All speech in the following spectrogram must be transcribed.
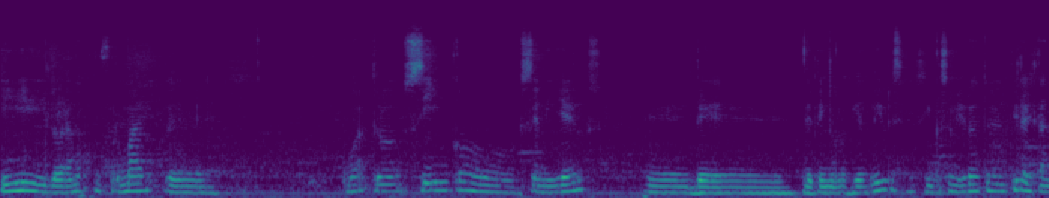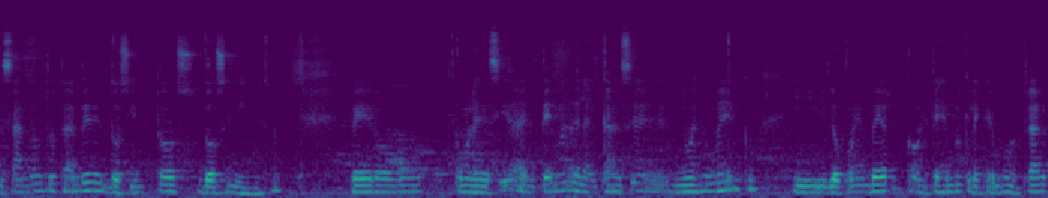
y logramos conformar eh, cuatro, cinco semilleros eh, de, tecnologías libres, cinco semilleros estudiantiles, alcanzando un total de 212 niños. Pero, como les decía, el tema del alcance no es numérico y lo pueden ver con este ejemplo que les queremos mostrar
